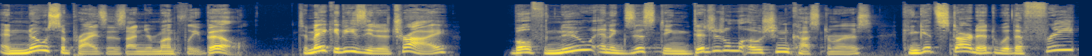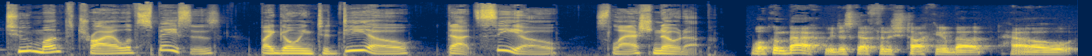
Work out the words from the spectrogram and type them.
and no surprises on your monthly bill. To make it easy to try, both new and existing DigitalOcean customers can get started with a free 2-month trial of Spaces by going to do.co slash nodeup. Welcome back. We just got finished talking about how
